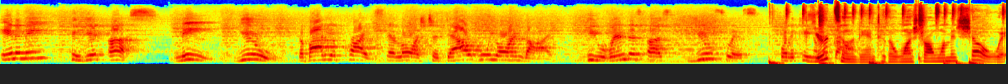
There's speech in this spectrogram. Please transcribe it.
the enemy can get us, me, you, the body of Christ at large, to doubt who we are in God, he renders us useless for the kingdom of God. You're tuned in to the One Strong Woman show where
